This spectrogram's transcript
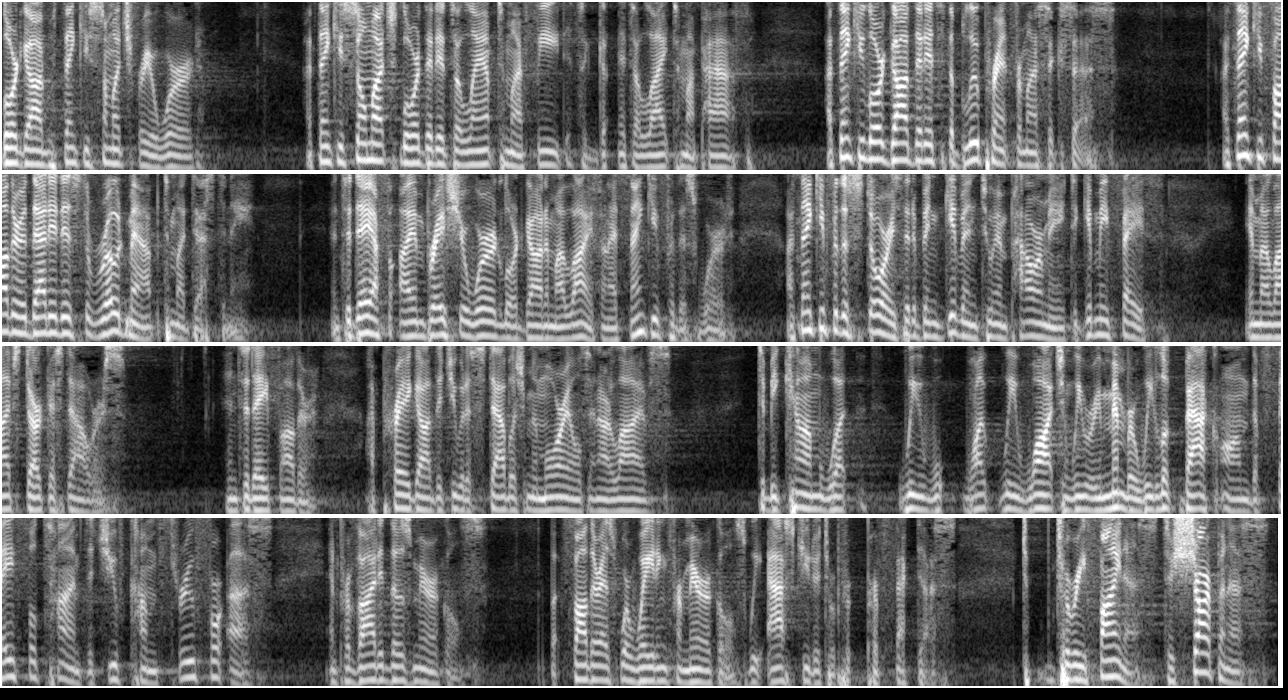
Lord God, thank you so much for your word. I thank you so much, Lord, that it's a lamp to my feet, it's a, it's a light to my path. I thank you, Lord God, that it's the blueprint for my success. I thank you, Father, that it is the roadmap to my destiny. And today I, I embrace your word, Lord God, in my life, and I thank you for this word. I thank you for the stories that have been given to empower me, to give me faith in my life's darkest hours. And today, Father, I pray, God, that you would establish memorials in our lives to become what we, what we watch and we remember. We look back on the faithful times that you've come through for us and provided those miracles. But Father, as we're waiting for miracles, we ask you to, to perfect us, to, to refine us, to sharpen us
